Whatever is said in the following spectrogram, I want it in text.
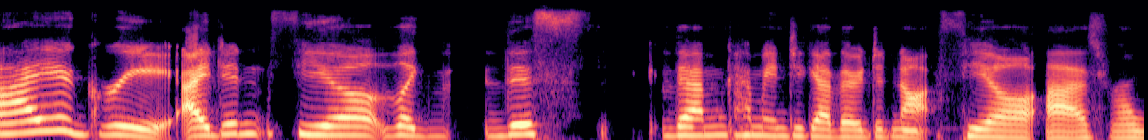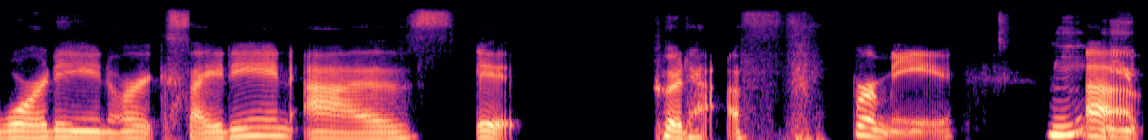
I agree. I didn't feel like this them coming together did not feel as rewarding or exciting as it could have for me. Me um,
